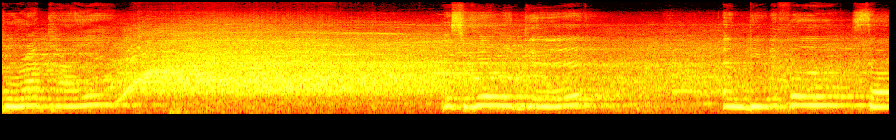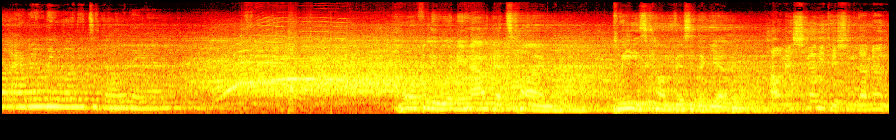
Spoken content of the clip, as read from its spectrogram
Boracay is really good and beautiful, so I really wanted to go there. hopefully when you have that time, please come visit again. 다음에 시간이 되신다면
